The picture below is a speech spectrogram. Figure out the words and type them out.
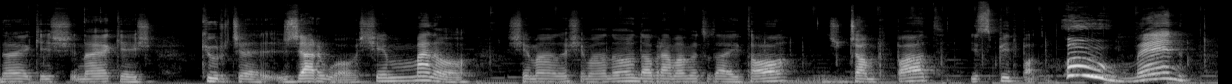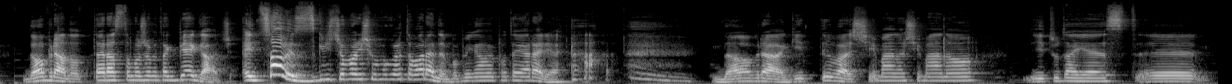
na jakieś, na jakieś, kurcze, żarło. Siemano, siemano, siemano. Dobra, mamy tutaj to, jump pad i speed pad. Woo, man! Dobra, no teraz to możemy tak biegać. Ej, co jest? Zgliczowaliśmy w ogóle tą arenę, bo biegamy po tej arenie. Dobra, gituwa, siemano, siemano. I tutaj jest... Yy...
